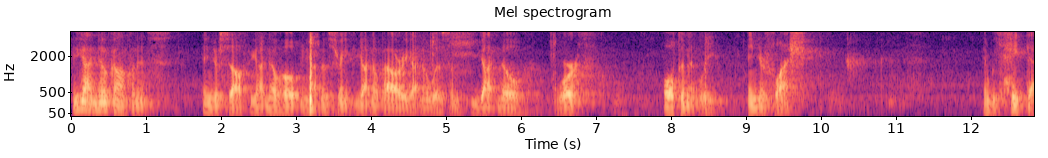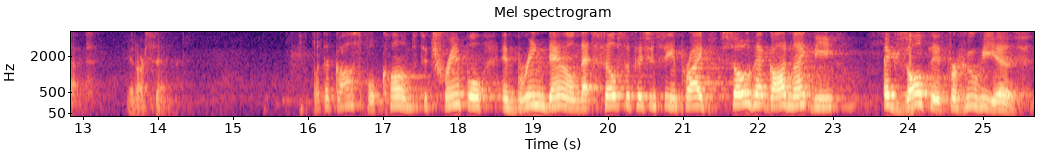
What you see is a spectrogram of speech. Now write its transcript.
You got no confidence in yourself. You got no hope. You got no strength. You got no power. You got no wisdom. You got no worth, ultimately, in your flesh. And we hate that in our sin. But the gospel comes to trample and bring down that self sufficiency and pride so that God might be exalted for who he is.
